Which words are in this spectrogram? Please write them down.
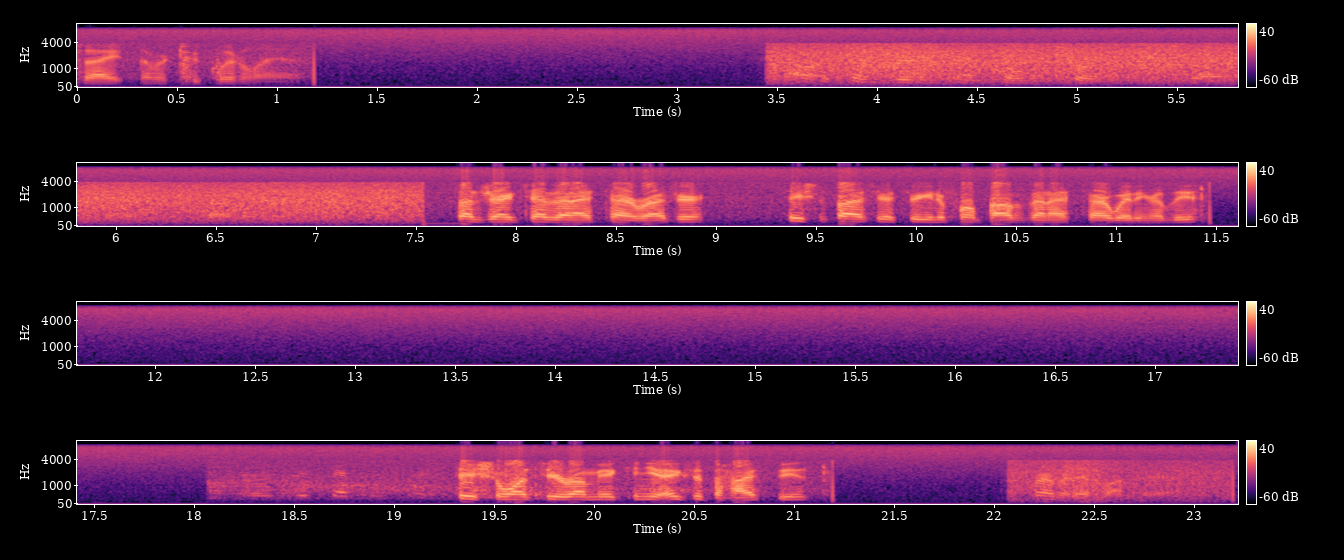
sight, number 2 clear to land. Sunshine 10 Van Nuys Tower, roger. Station 503, Uniform Papa Van Nuys Tower, waiting release. Station 10 Romeo, can you exit the high speed? Affirmative, on there.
